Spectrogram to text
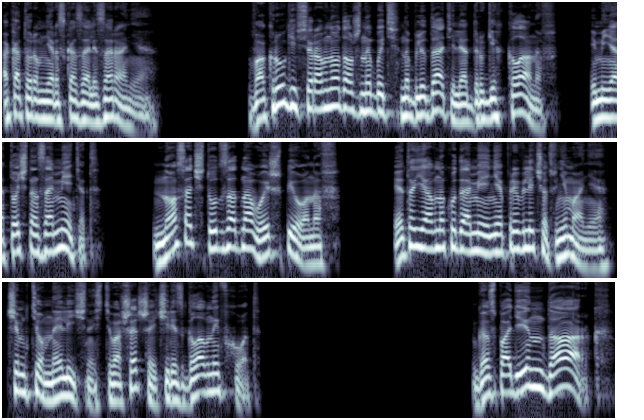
о котором мне рассказали заранее. В округе все равно должны быть наблюдатели от других кланов, и меня точно заметят, но сочтут за одного из шпионов. Это явно куда менее привлечет внимание, чем темная личность, вошедшая через главный вход. «Господин Дарк!»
